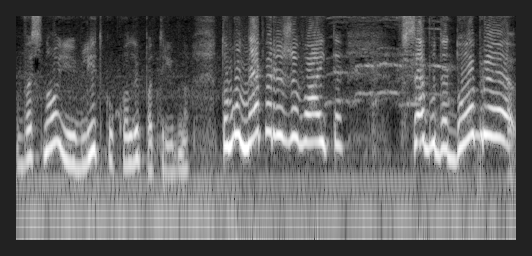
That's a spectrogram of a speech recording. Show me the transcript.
весною і влітку, коли потрібно. Тому не переживайте, все буде добре.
